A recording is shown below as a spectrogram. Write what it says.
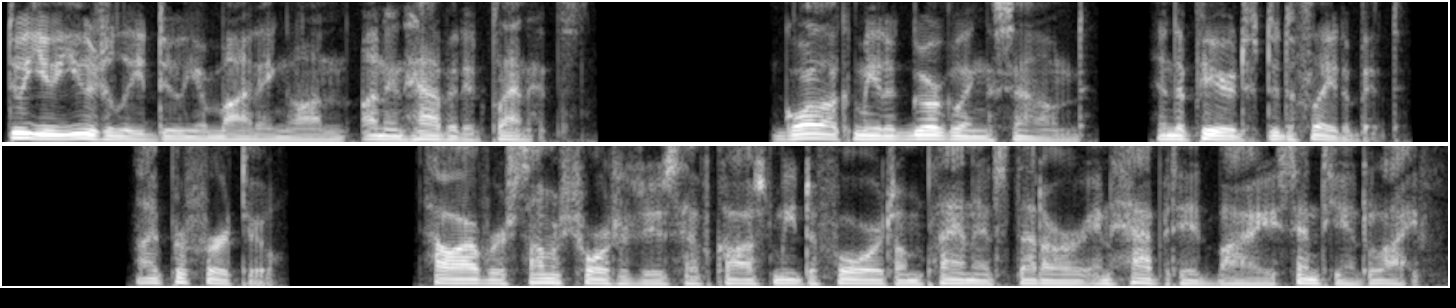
do you usually do your mining on uninhabited planets? Gorlock made a gurgling sound and appeared to deflate a bit. I prefer to. However, some shortages have caused me to forage on planets that are inhabited by sentient life.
